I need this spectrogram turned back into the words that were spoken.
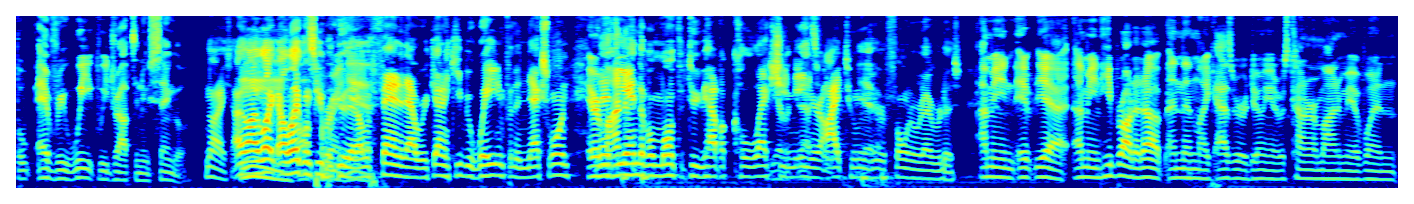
but every week we dropped a new single. Nice. I, I like I Mm, like when people spring, do that. I'm a fan of that. We kind of keep you waiting for the next one. It and at the end of a month or two, you have a collection Yeah, in your what- iTunes yeah. or your phone or whatever it is. I mean, it, yeah. I mean, he brought it up, and then like as we were doing it, it was kind of reminding me of when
